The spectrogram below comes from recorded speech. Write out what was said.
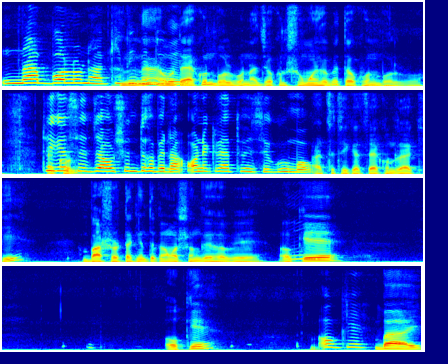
না বলো না কি দিবে না ওটা এখন বলব না যখন সময় হবে তখন বলব। ঠিক আছে যাও শুনতে হবে না অনেক রাত হয়েছে ঘুমাও। আচ্ছা ঠিক আছে এখন রাখি। বাসরটা কিন্তু আমার সঙ্গে হবে ওকে? ওকে? ওকে। বাই।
